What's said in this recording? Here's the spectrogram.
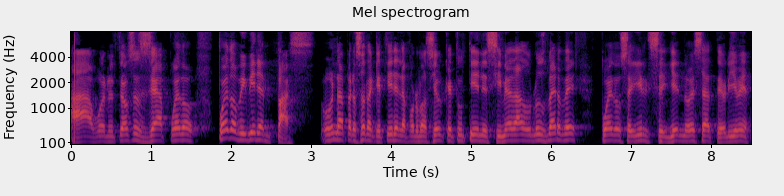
Ah, bueno, entonces ya puedo, puedo vivir en paz. Una persona que tiene la formación que tú tienes, si me ha dado luz verde, puedo seguir siguiendo esa teoría.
